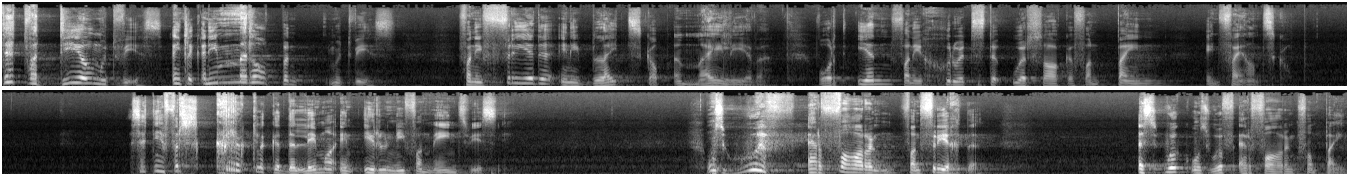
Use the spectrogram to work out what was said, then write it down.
dit wat deel moet wees, eintlik in die middelpunt moet wees van die vrede en die blydskap in my lewe word een van die grootste oorsake van pyn en vyandskap. Is dit nie 'n verskriklike dilemma en ironie van mens wees nie? Ons hoofervaring van vreugde is ook ons hoofervaring van pyn.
